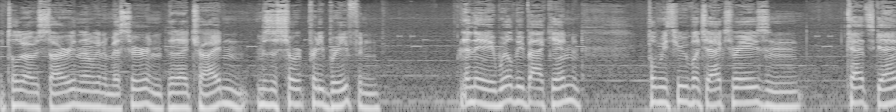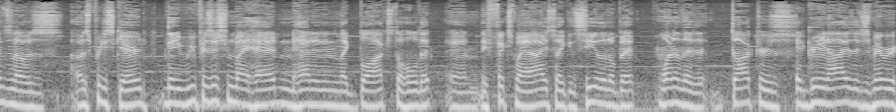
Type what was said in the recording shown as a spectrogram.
I told her I was sorry and that I'm going to miss her and that I tried. And it was a short, pretty brief. And then they wheeled me back in, and put me through a bunch of X-rays and CAT scans, and I was I was pretty scared. They repositioned my head and had it in like blocks to hold it, and they fixed my eyes so I could see a little bit. One of the doctors had green eyes. I just remember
